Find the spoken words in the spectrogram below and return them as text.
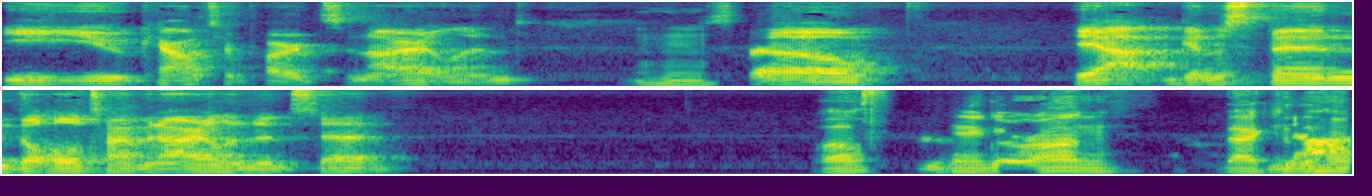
EU counterparts in Ireland. Mhm. So, yeah, going to spend the whole time in Ireland instead. Well, can't go wrong. Back to the home.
